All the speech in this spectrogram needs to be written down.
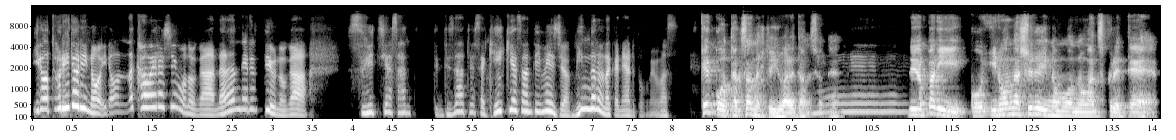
色とりどりのいろんな可愛らしいものが並んでるっていうのが、スイーツ屋さんって、デザート屋さん、ケーキ屋さんってイメージはみんなの中にあると思います。結構たくさんの人言われたんですよね。ねで、やっぱり、こう、いろんな種類のものが作れて、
